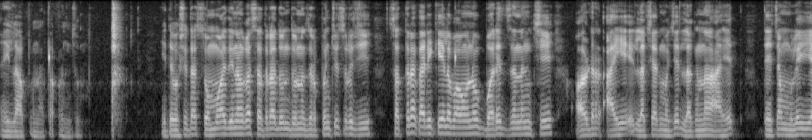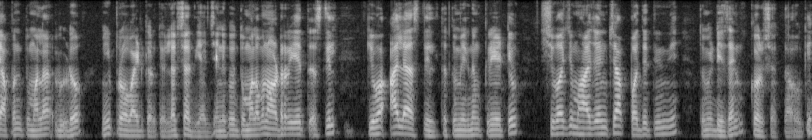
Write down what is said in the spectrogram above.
याला आपण आता अंजू इथे बघू शकता सोमवार दिनांक सतरा दोन दोन हजार पंचवीस रोजी सतरा तारखेला भावानो बरेच जणांची ऑर्डर आहे लक्षात म्हणजे लग्न आहेत. त्याच्यामुळेही आपण तुम्हाला व्हिडिओ मी प्रोव्हाइड करतो आहे लक्षात घ्या. जेणेकरून तुम्हाला पण ऑर्डर येत असतील किंवा आल्या असतील तर तुम्ही एकदम क्रिएटिव्ह शिवाजी महाराजांच्या पद्धतीने तुम्ही डिझाईन करू शकता. ओके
